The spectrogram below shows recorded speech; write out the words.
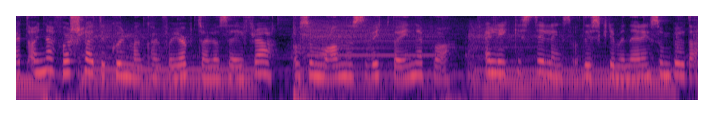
Et annet forslag til hvor man kan få hjelp til å si ifra, og som Anne så vidt var inne på, er Likestillings- og diskrimineringsombudet.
